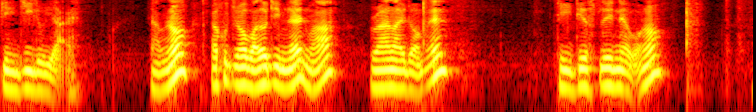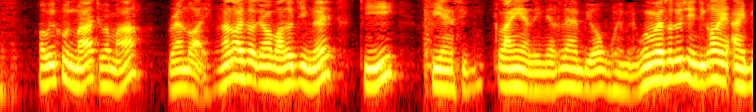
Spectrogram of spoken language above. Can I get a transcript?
ပြင်ကြည့်လို့ရတယ်ရမယ်နော်အခုကျွန်တော်ဘာလုပ်ကြည့်မလဲဒီမှာ run လိုက်တော့မယ်ဒီ display နဲ့ပေါ့နော်ဟုတ်ပြီခုဒီမှာဒီဘက်မှာ run သွားပြီ run သွားပြီဆိုတော့ကျွန်တော်ဘာလုပ်ကြည့်မလဲဒီ VNC client လေးနဲ့လှမ်းပြီးတော့ဝင်မယ်ဝင်မယ်ဆိုလို့ရှိရင်ဒီကောင်းရဲ့ IP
